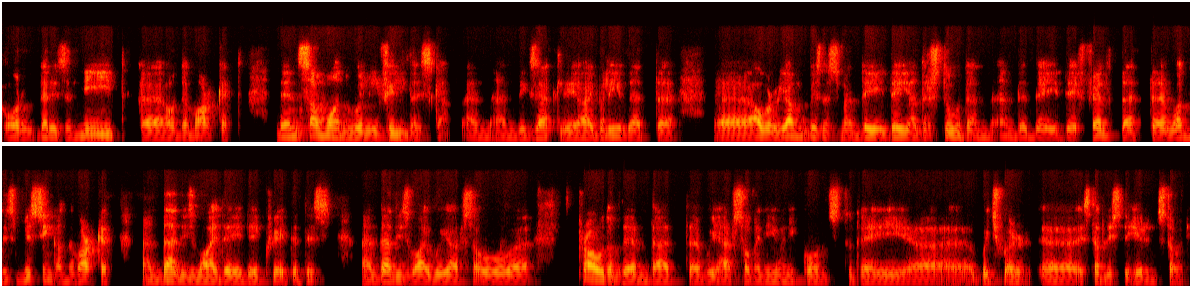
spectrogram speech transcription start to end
or there is a need uh, on the market, then someone will fill this gap. And and exactly, I believe that uh, uh, our young businessmen they they understood and and they they felt that uh, what is missing on the market, and that is why they they created this, and that is why we are so. Uh, proud of them that uh, we have so many unicorns today, which were established here in Estonia.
